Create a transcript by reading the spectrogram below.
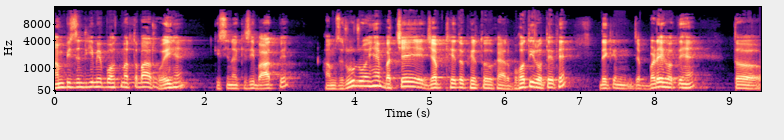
ہم بھی زندگی میں بہت مرتبہ روئے ہیں۔ کسی نہ کسی بات پہ ہم ضرور روئے ہیں۔ بچے جب تھے تو پھر تو خیر بہت ہی روتے تھے، لیکن جب بڑے ہوتے ہیں تو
